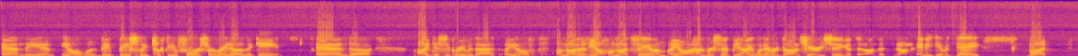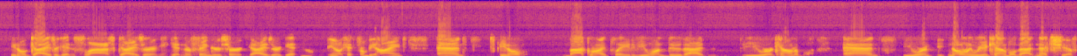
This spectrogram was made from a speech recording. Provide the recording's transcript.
and the and you know they basically took the enforcer right out of the game, and uh, I disagree with that. You know, I'm not a, you know I'm not saying I'm you know 100 percent behind whatever Don Cherry's saying at the, on the on any given day, but you know guys are getting slashed, guys are getting their fingers hurt, guys are getting you know hit from behind, and you know back when I played, if you want to do that, you were accountable and you weren't not only were you accountable that next shift,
